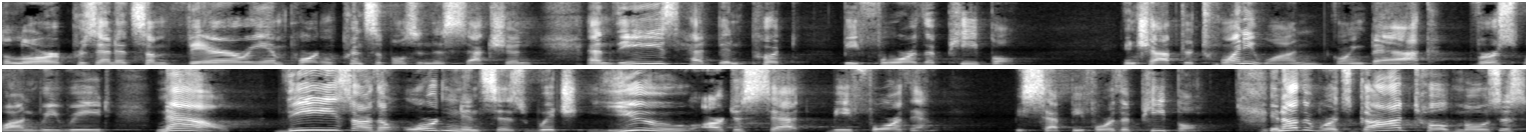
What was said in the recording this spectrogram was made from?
The Lord presented some very important principles in this section, and these had been put before the people. In chapter 21, going back, verse 1, we read, Now, these are the ordinances which you are to set before them, be set before the people. In other words, God told Moses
